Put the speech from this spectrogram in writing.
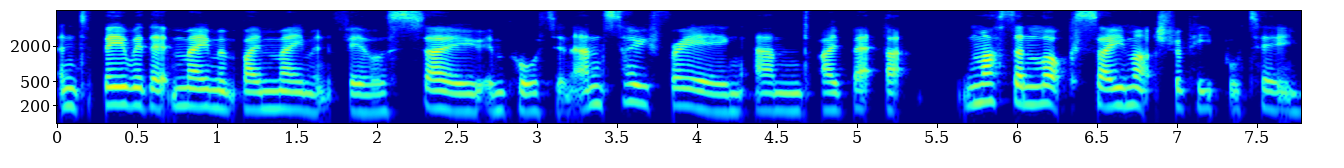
and to be with it moment by moment feels so important and so freeing. And I bet that must unlock so much for people too.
